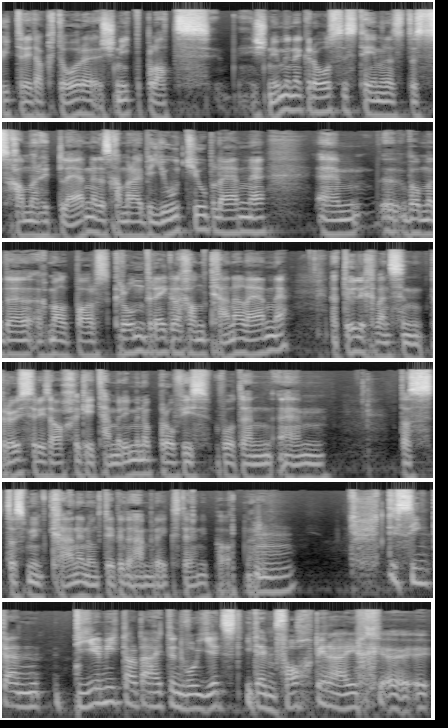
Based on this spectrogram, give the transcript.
heute Redaktoren, Schnittplatz ist nicht mehr ein grosses Thema. Das, das kann man heute lernen, das kann man auch bei YouTube lernen, ähm, wo man dann mal ein paar Grundregeln kann kennenlernen kann. Natürlich, wenn es größere Sachen gibt, haben wir immer noch Profis, die dann ähm, das, das müssen kennen und eben da haben wir externe Partner. Mhm. Das sind dann die Mitarbeiter, die jetzt in dem Fachbereich äh,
